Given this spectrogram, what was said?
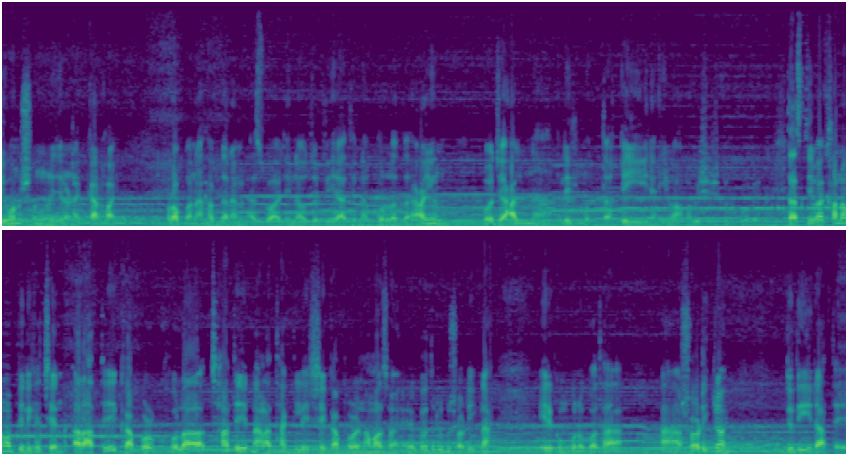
জীবন সঙ্গে যেন নেককার হয়। রব্বানা হাবদানা মিন আজওয়াজিনা ওয়া আয়ুন ওয়াজআলনা লিল মুত্তাকিনা ইমামা বিশেষ করে করবেন তাসলিমা খানম আপনি লিখেছেন, রাতে কাপড় খোলা ছাদে নাড়া থাকলে সে কাপড়ে নামাজ হয় এটা কতটুকু সঠিক? না, এরকম কোনো কথা সঠিক নয়। যদি রাতে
